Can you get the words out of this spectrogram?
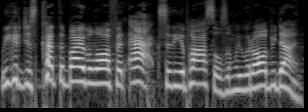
We could just cut the Bible off at Acts of the Apostles and we would all be done.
